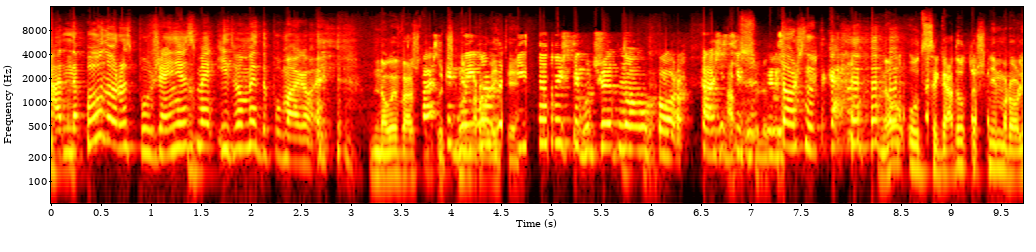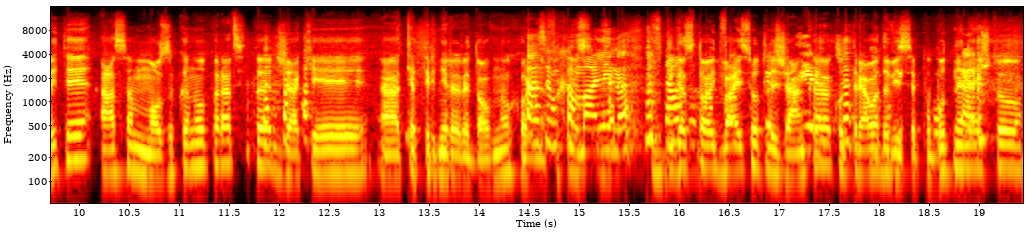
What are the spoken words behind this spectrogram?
А на пълно разположение сме, идваме да помагаме. Много е важно да уточним ролите. и ще го чуят много хора. Аз ще си го Точно така. Но от сега да уточним ролите. Аз съм мозъка на операцията, Джак е... А, тя тренира редовно. Хори Аз съм хамалина. Вдига 120 от лежанка, ако трябва да ви се побутне нещо.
